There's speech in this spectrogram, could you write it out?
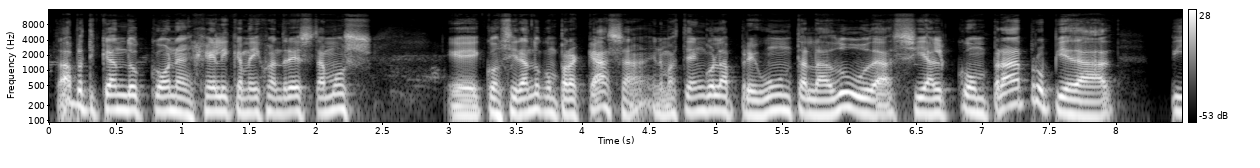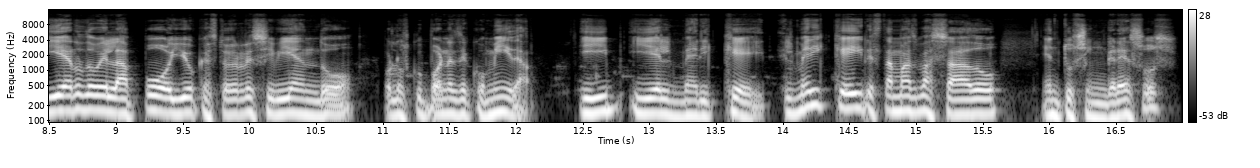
Estaba platicando con Angélica, me dijo Andrés, estamos eh, considerando comprar casa, y nomás tengo la pregunta, la duda, si al comprar propiedad pierdo el apoyo que estoy recibiendo por los cupones de comida y, y el Medicaid. El Medicaid está más basado en tus ingresos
